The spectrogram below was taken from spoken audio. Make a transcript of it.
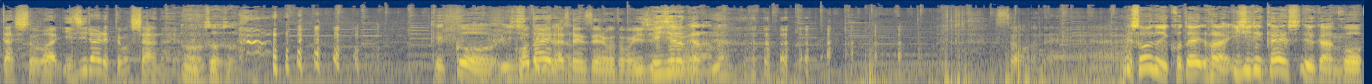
た人はいじられてもしゃあないよね、うん、そうそう。結構いじって小平先生のこともいじいじるからな。そうねでそういうのに答えほらいじり返すというか、こ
